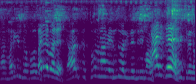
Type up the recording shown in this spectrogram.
நான் வருகின்ற போது வருது பாரு. யாருக்கு தூதனாக இருந்து வருகிறேன் தெரியுமா? யாருக்கு? இருக்கிறேன்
